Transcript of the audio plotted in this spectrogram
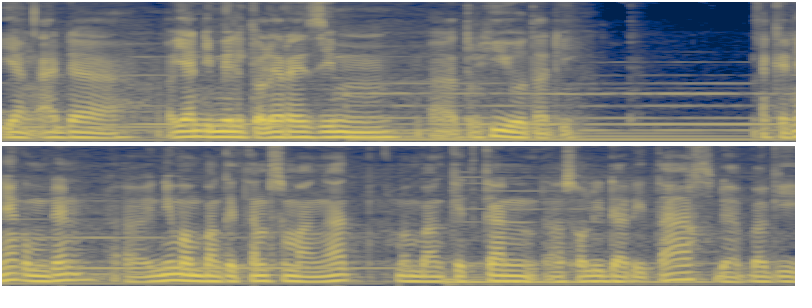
yang ada yang dimiliki oleh rezim uh, Trujillo tadi. Akhirnya kemudian uh, ini membangkitkan semangat membangkitkan uh, solidaritas dan bagi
